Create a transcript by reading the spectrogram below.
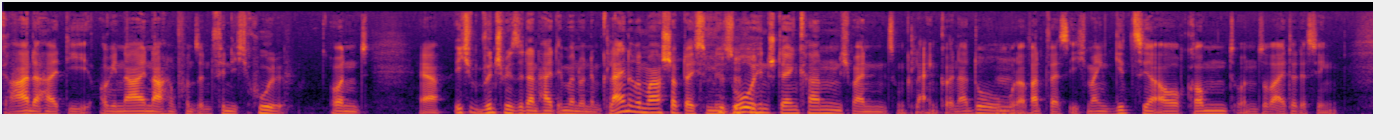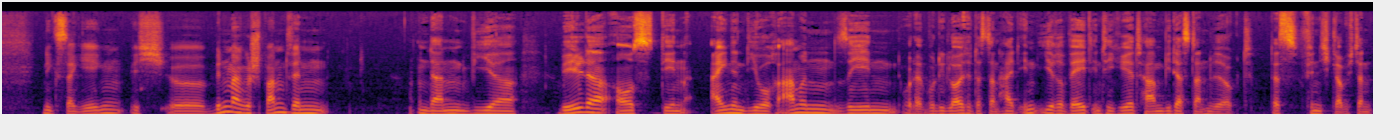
gerade halt die original nachempfunden sind, finde ich cool. Und ja, ich wünsche mir sie dann halt immer nur in einem kleineren Maßstab, da ich sie mir so hinstellen kann. Ich meine, so einen kleinen Kölner Dom mhm. oder was weiß ich. Ich meine, gibt's ja auch, kommt und so weiter. Deswegen nichts dagegen. Ich äh, bin mal gespannt, wenn dann wir Bilder aus den eigenen Dioramen sehen oder wo die Leute das dann halt in ihre Welt integriert haben, wie das dann wirkt. Das finde ich, glaube ich, dann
